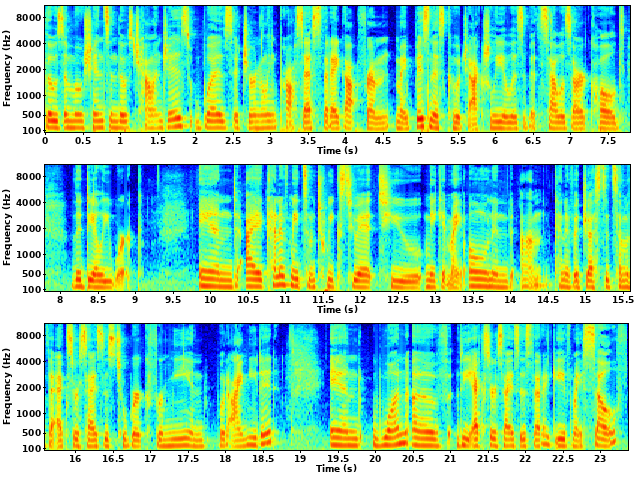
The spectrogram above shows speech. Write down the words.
those emotions and those challenges was a journaling process that I got from my business coach, actually, Elizabeth Salazar, called The Daily Work. And I kind of made some tweaks to it to make it my own and um, kind of adjusted some of the exercises to work for me and what I needed. And one of the exercises that I gave myself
